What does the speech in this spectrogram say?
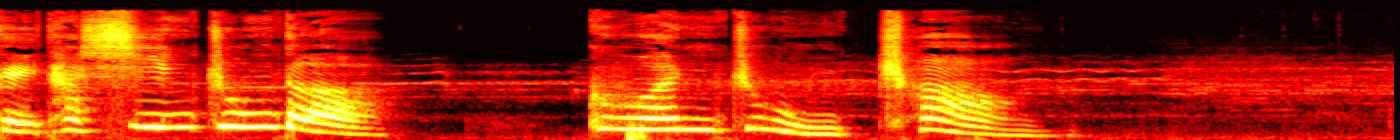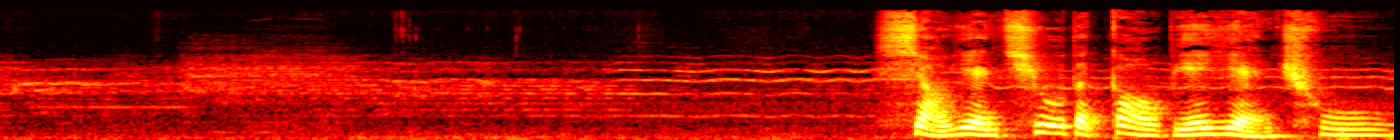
给他心中的。观众唱，小燕秋的告别演出，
